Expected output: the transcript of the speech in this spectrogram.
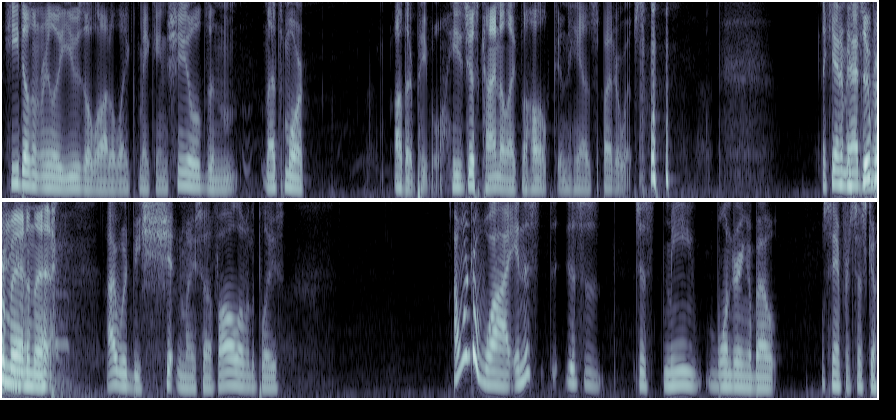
he doesn't really use a lot of like making shields and that's more other people. He's just kind of like the Hulk and he has spider webs. I can't imagine Superman right in that. I would be shitting myself all over the place. I wonder why. And this this is just me wondering about San Francisco.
